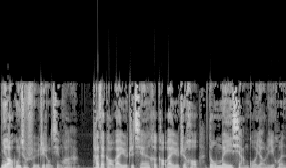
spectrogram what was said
你老公就属于这种情况啊！他在搞外遇之前和搞外遇之后都没想过要离婚，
